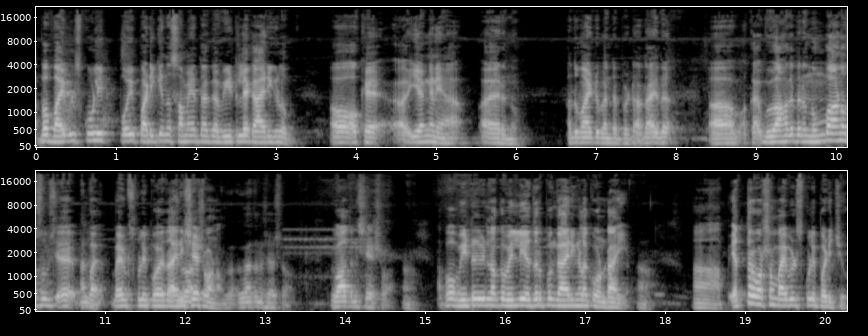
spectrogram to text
അപ്പോൾ ബൈബിൾ സ്കൂളിൽ പോയി പഠിക്കുന്ന സമയത്തൊക്കെ വീട്ടിലെ കാര്യങ്ങളും ഒക്കെ ആ, എങ്ങനെയാ ആയിരുന്നു? അതുമായിട്ട് ബന്ധപ്പെട്ട്. അതായത് വിവാഹത്തിന് മുമ്പാണോ ബൈബിൾ സ്കൂളിൽ പോയത്? അതിന് ശേഷമാണോ? വിവാഹത്തിന് ശേഷമാണ്. വിവാഹത്തിന് ശേഷമാണ്. അപ്പോ അപ്പോൾ വീട്ടിൽ നിന്നൊക്കെ വലിയ എതിർപ്പും കാര്യങ്ങളൊക്കെ ഉണ്ടായി. എത്ര വർഷം ബൈബിൾ സ്കൂളിൽ പഠിച്ചു?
